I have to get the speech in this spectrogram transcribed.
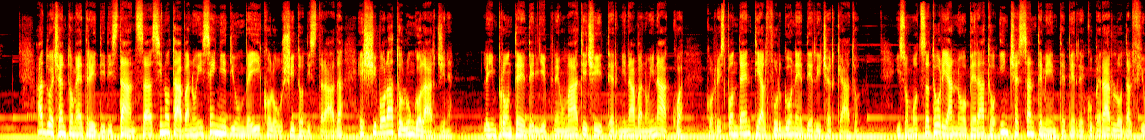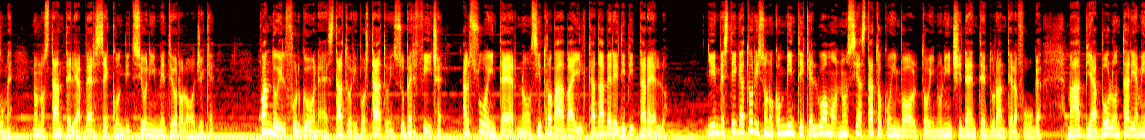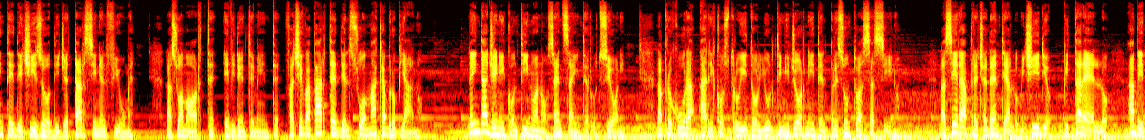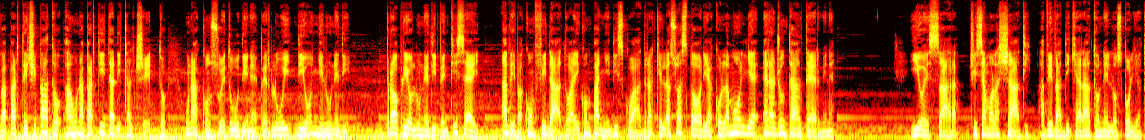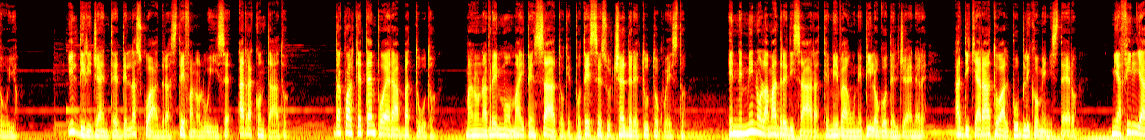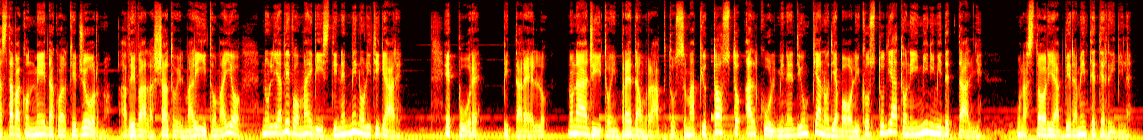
A 200 metri di distanza si notavano i segni di un veicolo uscito di strada e scivolato lungo l'argine. Le impronte degli pneumatici terminavano in acqua corrispondenti al furgone del ricercato. I sommozzatori hanno operato incessantemente per recuperarlo dal fiume, nonostante le avverse condizioni meteorologiche. Quando il furgone è stato riportato in superficie, al suo interno si trovava il cadavere di Pittarello. Gli investigatori sono convinti che l'uomo non sia stato coinvolto in un incidente durante la fuga, ma abbia volontariamente deciso di gettarsi nel fiume. La sua morte, evidentemente, faceva parte del suo macabro piano. Le indagini continuano senza interruzioni. La procura ha ricostruito gli ultimi giorni del presunto assassino. La sera precedente all'omicidio, Pittarello aveva partecipato a una partita di calcetto, una consuetudine per lui di ogni lunedì. Proprio lunedì 26 aveva confidato ai compagni di squadra che la sua storia con la moglie era giunta al termine io e Sara ci siamo lasciati, aveva dichiarato nello spogliatoio. Il dirigente della squadra, Stefano Luise, ha raccontato. Da qualche tempo era abbattuto, ma non avremmo mai pensato che potesse succedere tutto questo. E nemmeno la madre di Sara temeva un epilogo del genere. Ha dichiarato al pubblico ministero. Mia figlia stava con me da qualche giorno, aveva lasciato il marito, ma io non li avevo mai visti nemmeno litigare. Eppure, Pittarello, non ha agito in preda a un raptus, ma piuttosto al culmine di un piano diabolico studiato nei minimi dettagli. Una storia veramente terribile.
